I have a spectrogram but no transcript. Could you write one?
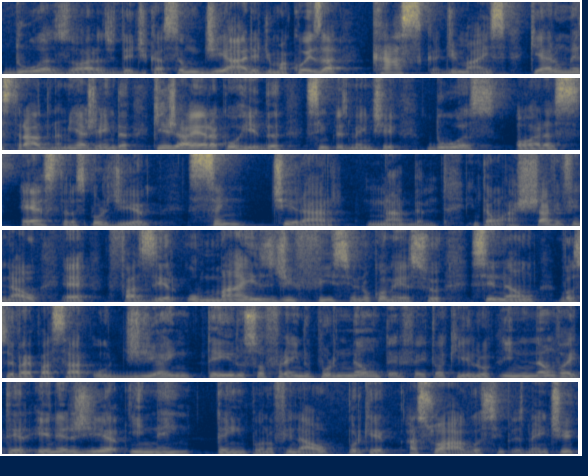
duas horas de dedicação diária de uma coisa casca demais, que era um mestrado na minha agenda, que já era corrida, simplesmente duas horas extras por dia, sem tirar nada. Então a chave final é fazer o mais difícil no começo, senão você vai passar o dia inteiro sofrendo por não ter feito aquilo e não vai ter energia e nem tempo no final, porque a sua água simplesmente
